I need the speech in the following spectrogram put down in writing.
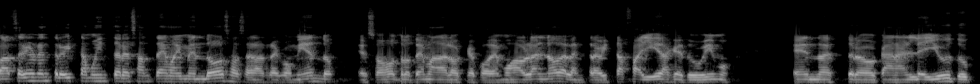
va a ser una entrevista muy interesante de May Mendoza, se la recomiendo. Eso es otro tema de lo que podemos hablar, ¿no? De la entrevista fallida que tuvimos en nuestro canal de YouTube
